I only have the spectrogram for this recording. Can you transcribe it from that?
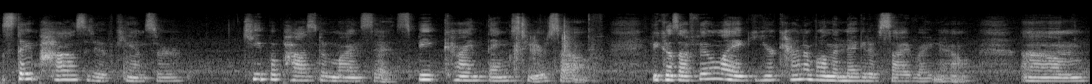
stay positive, Cancer. Keep a positive mindset. Speak kind things to yourself because I feel like you're kind of on the negative side right now. Um,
